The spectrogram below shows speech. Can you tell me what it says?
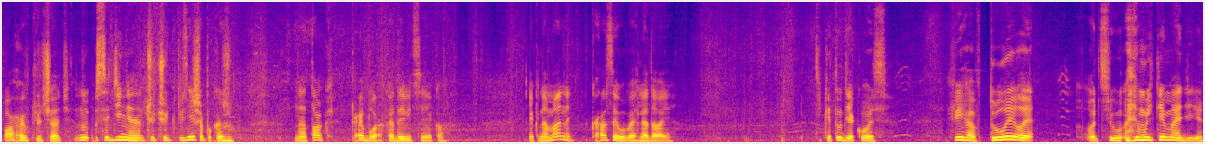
Фари включати. Ну, сидіння чуть-чуть пізніше покажу. Не так. Приборка, дивіться, яка. Як на мене, красиво виглядає. Тільки тут якогось фіга втулили оцю мультимедію.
